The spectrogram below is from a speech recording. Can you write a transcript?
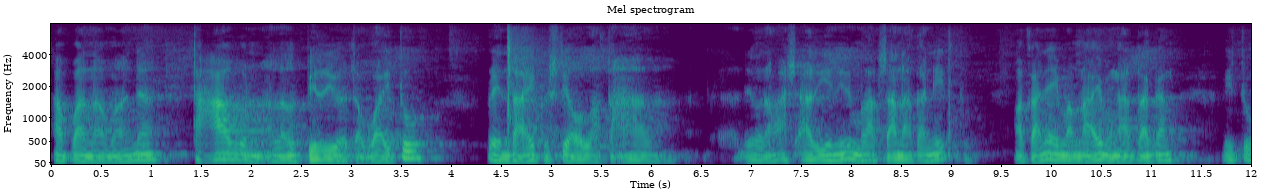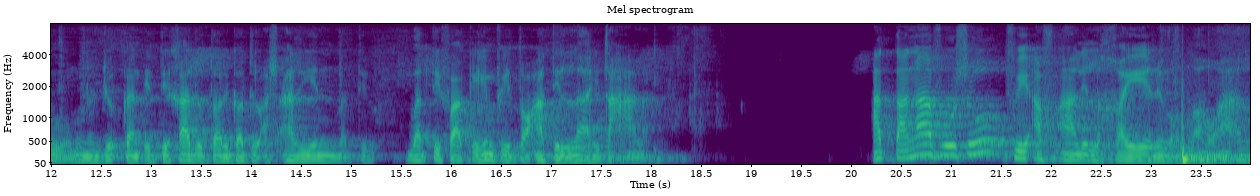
apa namanya ta'awun alal birri wa taqwa itu perintah Gusti Allah taala. Jadi orang asy'ari ini melaksanakan itu. Makanya Imam Nawawi mengatakan itu menunjukkan ittihadu tariqatul asy'arin wattifaqihim fi taatillahi ta'ala. At-tanafusu fi af'alil khair wallahu a'lam.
